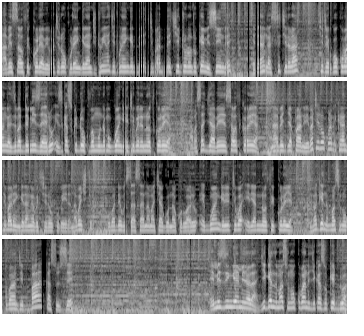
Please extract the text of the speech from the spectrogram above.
abe south korea be batera okulengera nti tulina kye tulengedde kibadde kitonotoka emisinde era nga si kirala kiteekwa okuba nga zibadde misairu ezikasukiddwa okuva munda mu ggwanga eritibwa era north korea. Abasajja abe south korea n'abe japan be batera okulabika nti balengera nga bwe kitera okubeera. Nabwe kityo bubadde busaasaana amakya gonna ku lwaliro eggwanga eritibwa erya north korea. Ne bagenda mu maaso n'okuba nti bakasuse. Emizinga emirala gigenze maaso n'okuba nti gikasukiddwa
